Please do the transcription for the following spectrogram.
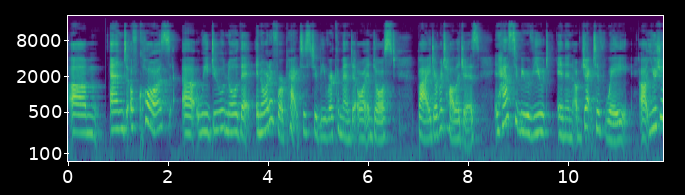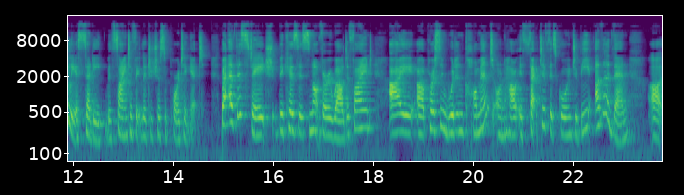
Um, and of course, uh, we do know that in order for a practice to be recommended or endorsed by dermatologists, it has to be reviewed in an objective way, uh, usually a study with scientific literature supporting it. But at this stage, because it's not very well defined, I uh, personally wouldn't comment on how effective it's going to be other than uh,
